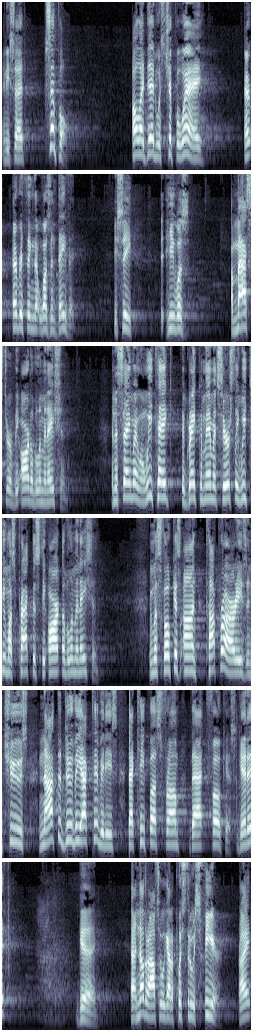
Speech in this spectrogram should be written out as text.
And he said, simple. All I did was chip away everything that wasn't David. You see, he was a master of the art of elimination. In the same way, when we take the Great Commandment seriously, we too must practice the art of elimination. We must focus on top priorities and choose not to do the activities that keep us from that focus. Get it? Good. Another obstacle we got to push through is fear, right?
